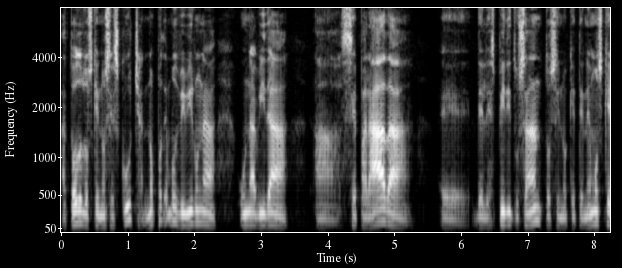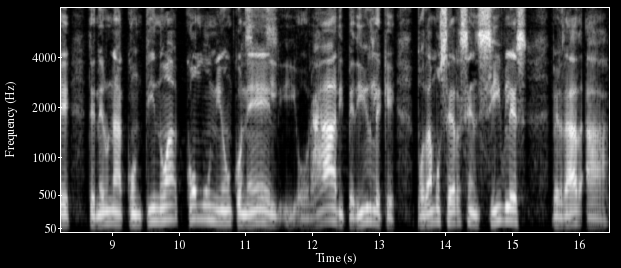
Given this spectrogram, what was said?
a todos los que nos escuchan, no podemos vivir una, una vida ah, separada eh, del Espíritu Santo, sino que tenemos que tener una continua comunión con Él y orar y pedirle que podamos ser sensibles, ¿verdad? A,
